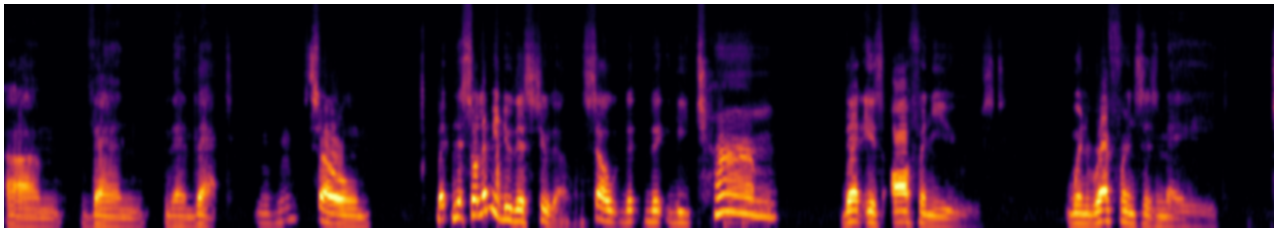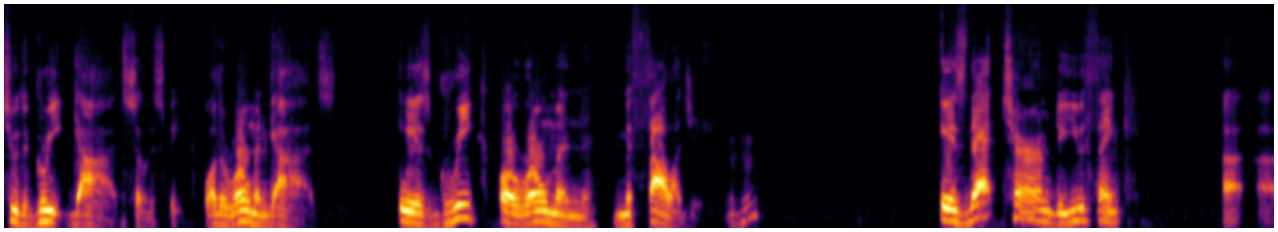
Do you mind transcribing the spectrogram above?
um, than than that. Mhm. So, but so let me do this too, though. So the the, the term that is often used when reference is made to the Greek gods, so to speak, or the Roman gods, is Greek or Roman mythology. Mhm. Is that term? Do you think? Uh, uh,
